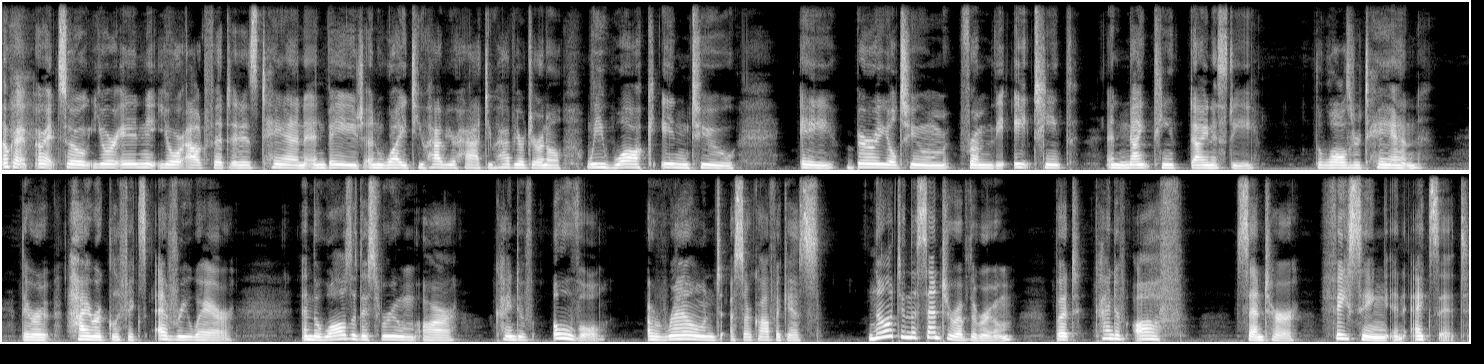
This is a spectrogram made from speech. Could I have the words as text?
Okay, all right. So you're in your outfit. It is tan and beige and white. You have your hat. You have your journal. We walk into a burial tomb from the 18th and 19th dynasty. The walls are tan. There are hieroglyphics everywhere. And the walls of this room are kind of oval around a sarcophagus, not in the center of the room, but kind of off center, facing an exit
